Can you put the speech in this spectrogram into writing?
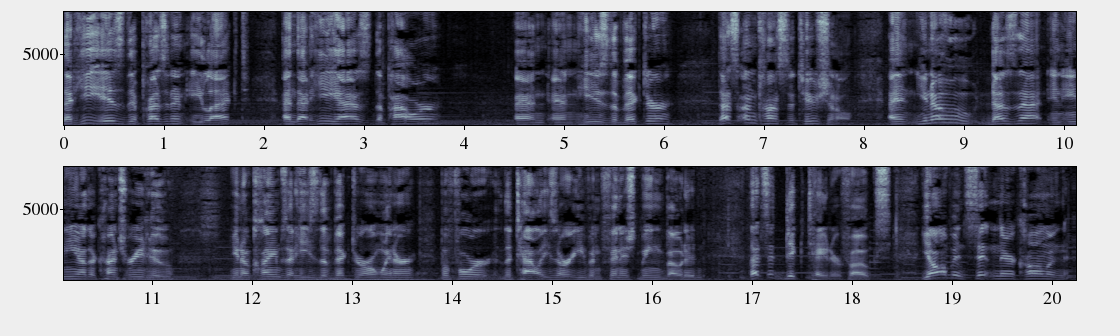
that he is the president elect and that he has the power and and he's the victor, that's unconstitutional. And you know who does that in any other country who you know claims that he's the victor or winner before the tallies are even finished being voted? That's a dictator, folks. Y'all been sitting there calling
